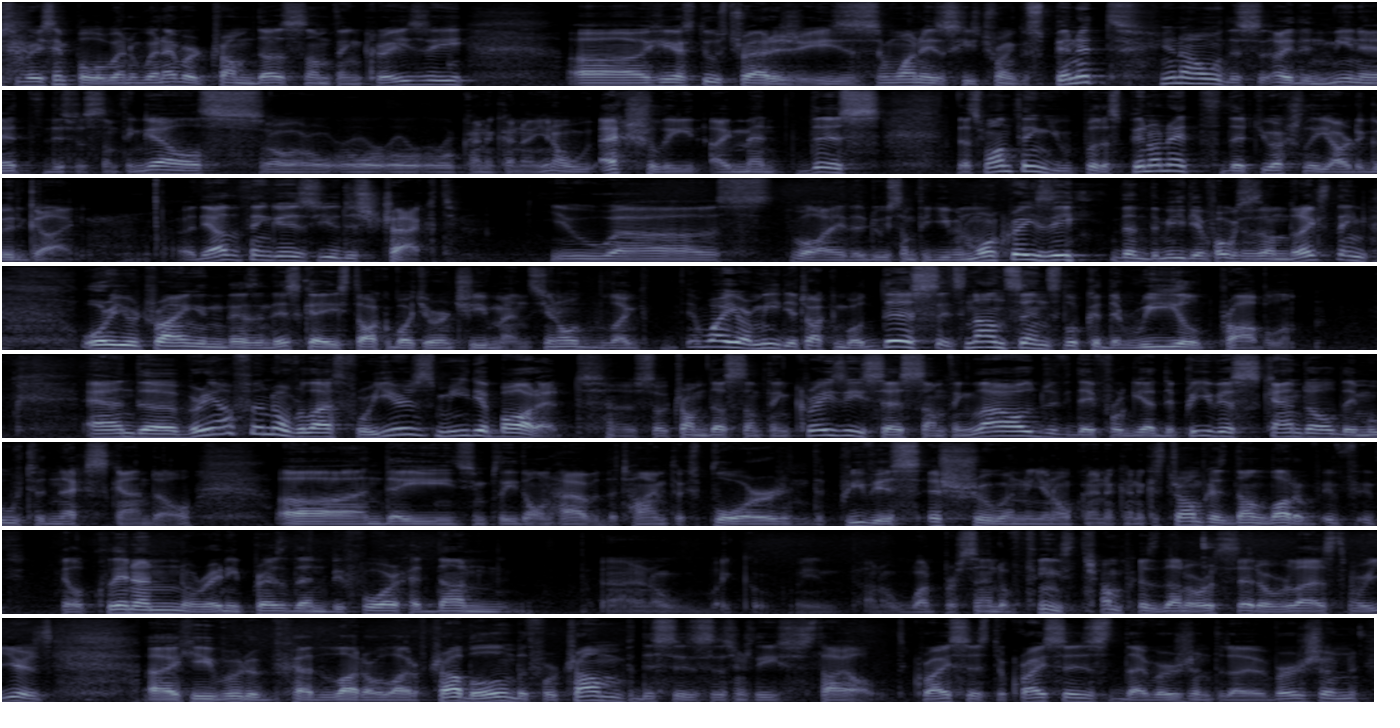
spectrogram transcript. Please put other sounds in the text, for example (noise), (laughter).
very, very simple. When, whenever Trump does something crazy, uh, he has two strategies. One is he's trying to spin it. You know, this I didn't mean it. This was something else, or or, or kind of kind of you know, actually I meant this. That's one thing. You put a spin on it that you actually are the good guy. Uh, the other thing is you distract. You uh, well either do something even more crazy (laughs) than the media focuses on the next thing, or you're trying, as in this case, talk about your achievements. You know, like why are media talking about this? It's nonsense. Look at the real problem. And uh, very often over the last four years, media bought it. Uh, so Trump does something crazy, says something loud, they forget the previous scandal, they move to the next scandal. Uh, and they simply don't have the time to explore the previous issue and, you know, kind of, kind of, because Trump has done a lot of, if, if Bill Clinton or any president before had done I don't know, like I, don't know what percent of (laughs) things Trump has done or said over the last four years, uh, he would have had a lot of a lot of trouble. But for Trump, this is essentially style: crisis to crisis, diversion to diversion.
